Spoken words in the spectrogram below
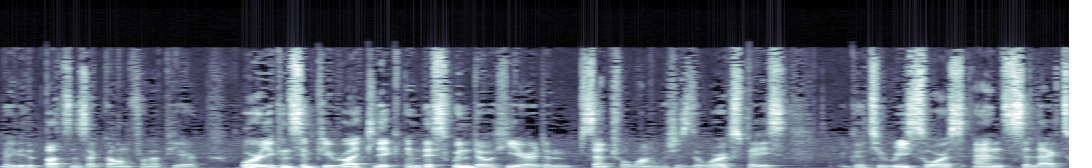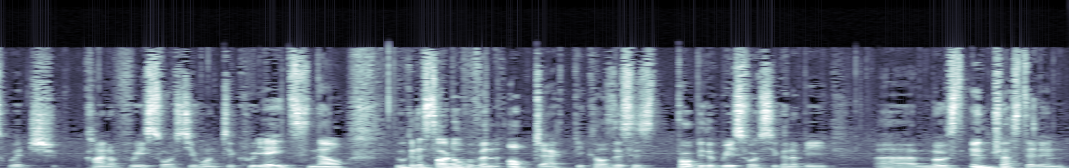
maybe the buttons are gone from up here, or you can simply right click in this window here, the central one, which is the workspace, go to resource and select which kind of resource you want to create. Now we're going to start off with an object because this is probably the resource you're going to be uh, most interested in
